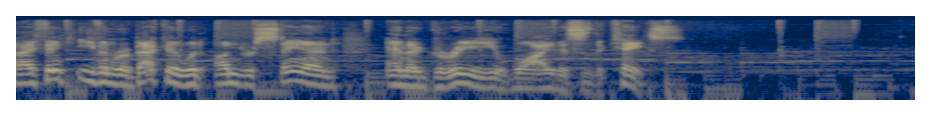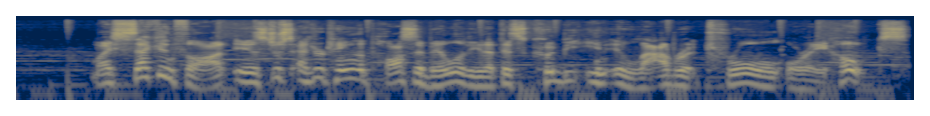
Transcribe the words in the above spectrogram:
And I think even Rebecca would understand and agree why this is the case. My second thought is just entertaining the possibility that this could be an elaborate troll or a hoax,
